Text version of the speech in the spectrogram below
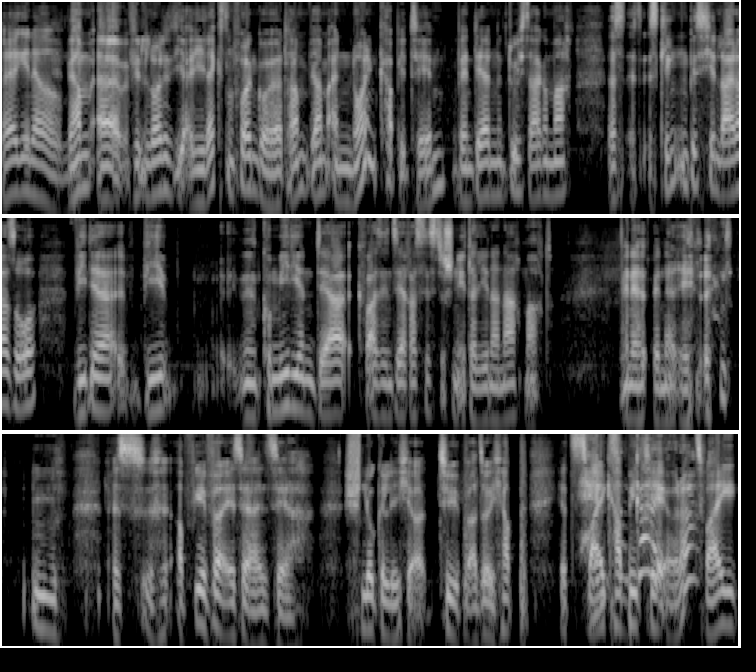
ja, genau. Wir haben, äh, viele Leute, die die letzten Folgen gehört haben, wir haben einen neuen Kapitän, wenn der eine Durchsage macht. Das, es, es klingt ein bisschen leider so, wie der, wie ein Comedian, der quasi einen sehr rassistischen Italiener nachmacht. Wenn er, wenn er redet. Es, auf jeden Fall ist er ein sehr schnuckeliger Typ. Also ich habe jetzt zwei Kapitäne, oder? zwei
